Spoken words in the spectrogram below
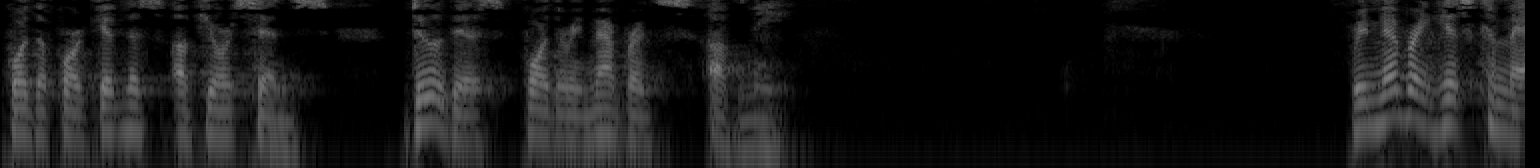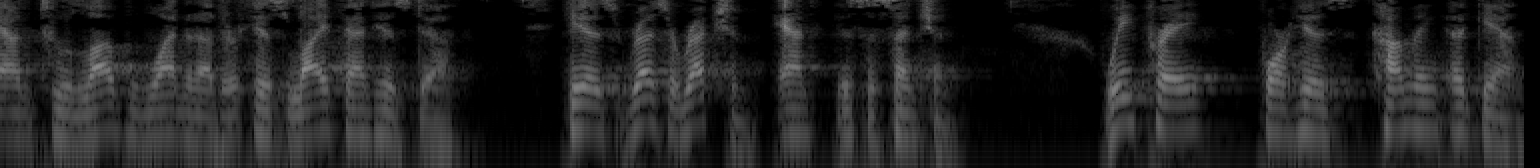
for the forgiveness of your sins. Do this for the remembrance of me. Remembering his command to love one another, his life and his death, his resurrection and his ascension. We pray for his coming again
